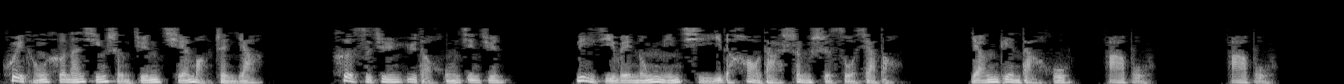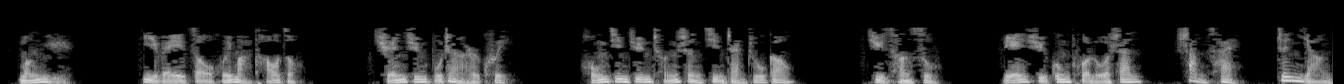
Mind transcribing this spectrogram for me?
会同河南行省军前往镇压。贺思军遇到红巾军，立即为农民起义的浩大声势所吓倒，扬鞭大呼：“阿卜，阿卜！”蒙语意为走回马逃走，全军不战而溃。红巾军乘胜进占朱高、据仓粟，连续攻破罗山、上蔡、真阳、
